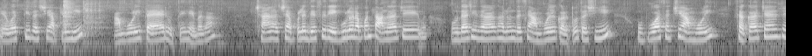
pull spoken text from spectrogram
व्यवस्थित अशी आपली ही आंबोळी तयार होते हे बघा. छान असे आपले जसे रेग्युलर आपण तांदळाचे उडदाची डाळ घालून जसे आंबोळे करतो तशी ही उपवासाची आंबोळी. सकाळच्या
